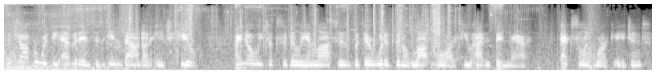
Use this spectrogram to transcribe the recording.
The chopper with the evidence is inbound on HQ. I know we took civilian losses, but there would have been a lot more if you hadn't been there. Excellent work, Agent.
